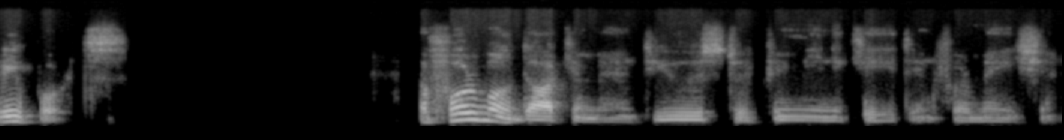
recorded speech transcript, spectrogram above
Reports. A formal document used to communicate information.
